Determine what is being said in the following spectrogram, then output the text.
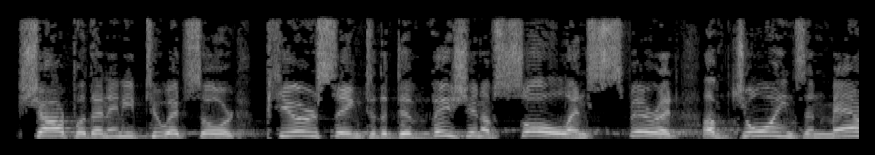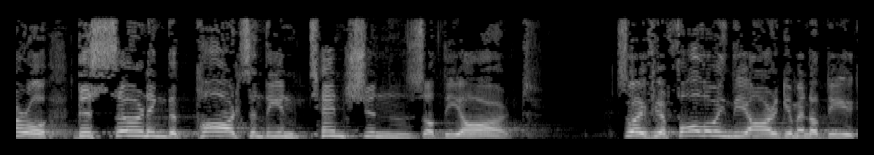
sharper than any two edged sword, piercing to the division of soul and spirit, of joints and marrow, discerning the thoughts and the intentions of the heart. So if you're following the argument of the,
